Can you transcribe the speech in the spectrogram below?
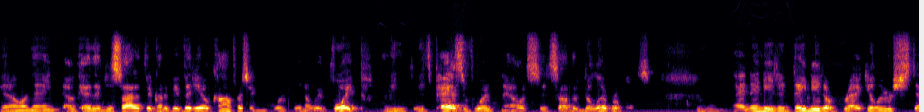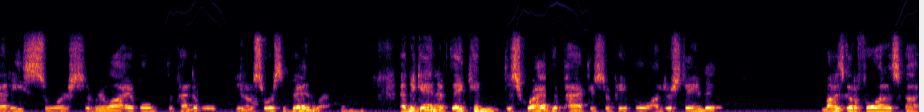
you know, and they okay, they decided they're going to be video conferencing. We're, you know, with VoIP. I mean, it's passive VoIP now. It's it's other deliverables. And they need a they need a regular, steady source, a reliable, dependable, you know, source of bandwidth. And and again, if they can describe the package so people understand it, money's going to fall out of the sky.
